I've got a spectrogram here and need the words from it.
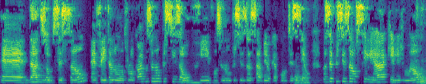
é, da desobsessão é feita num outro local e você não precisa ouvir, você não precisa saber o que aconteceu. Você precisa auxiliar aquele irmão,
